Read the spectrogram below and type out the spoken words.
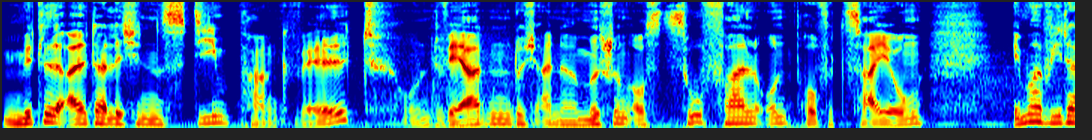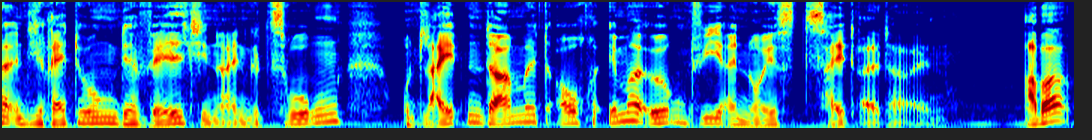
mittelalterlichen Steampunk-Welt und werden durch eine Mischung aus Zufall und Prophezeiung immer wieder in die Rettung der Welt hineingezogen und leiten damit auch immer irgendwie ein neues Zeitalter ein. Aber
